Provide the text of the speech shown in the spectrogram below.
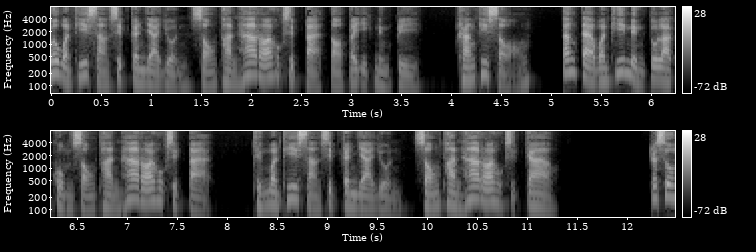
เมื่อวันที่ 30 กันยายน 2568 ต่อไปอีกหนึ่งปี ครั้งที่สองตั้งแต่วันที่ 1 ตุลาคม 2568 ถึงวันที่ 30 กันยายน 2569 กระทรวง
